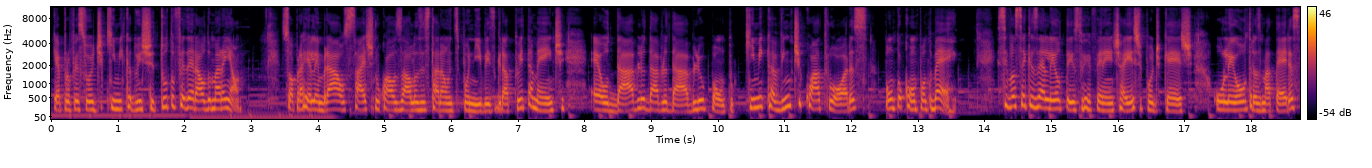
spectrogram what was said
que é professor de Química do Instituto Federal do Maranhão. Só para relembrar, o site no qual as aulas estarão disponíveis gratuitamente é o www.quimica24horas.com.br. Se você quiser ler o texto referente a este podcast ou ler outras matérias,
